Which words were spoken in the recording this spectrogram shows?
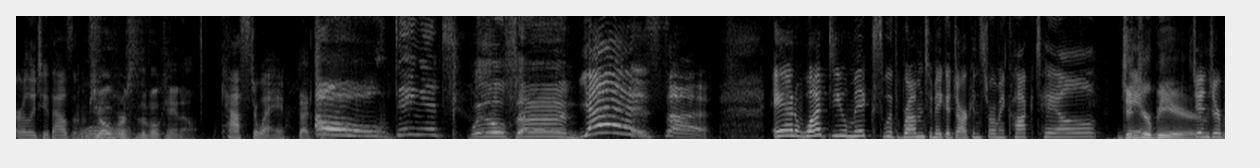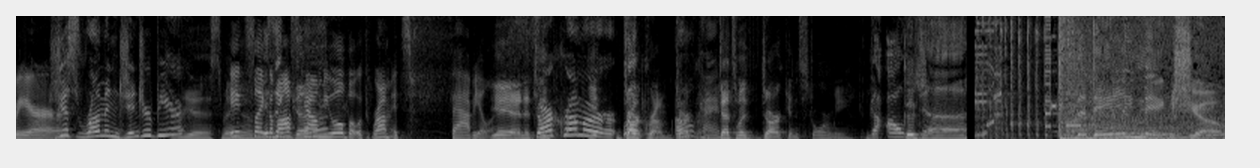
Early 2000s. Joe versus the volcano. Castaway. That's Oh, dang it. it. Wilson. Yes. Uh, and what do you mix with rum to make a dark and stormy cocktail? Ginger beer. Ginger beer. Just rum and ginger beer? Yes, ma'am. it's like Is a it Moscow good? Mule, but with rum. It's fabulous. yeah, and it's Dark rum or, Yeah, dark like- rum. Dark Oh, okay. rum. That's what's dark and stormy. Go- Oh, duh. The Daily Mig Show.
